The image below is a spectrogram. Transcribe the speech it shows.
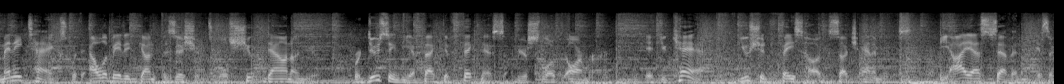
Many tanks with elevated gun positions will shoot down on you, reducing the effective thickness of your sloped armor. If you can, you should face-hug such enemies. The IS-7 is a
